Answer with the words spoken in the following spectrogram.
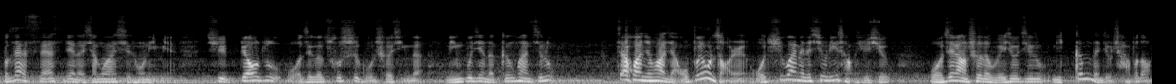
不在 4S 店的相关系统里面去标注我这个出事故车型的零部件的更换记录。再换句话讲，我不用找人，我去外面的修理厂去修，我这辆车的维修记录你根本就查不到。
